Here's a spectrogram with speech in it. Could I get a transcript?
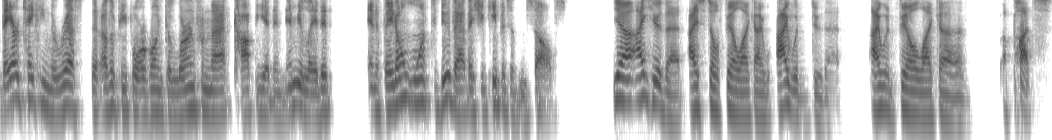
they are taking the risk that other people are going to learn from that, copy it and emulate it. And if they don't want to do that, they should keep it to themselves. Yeah, I hear that. I still feel like I I would do that. I would feel like a a putz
